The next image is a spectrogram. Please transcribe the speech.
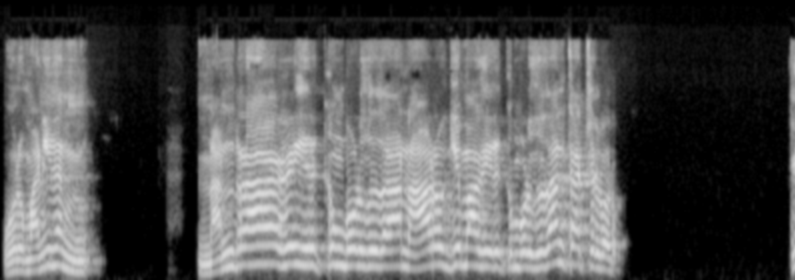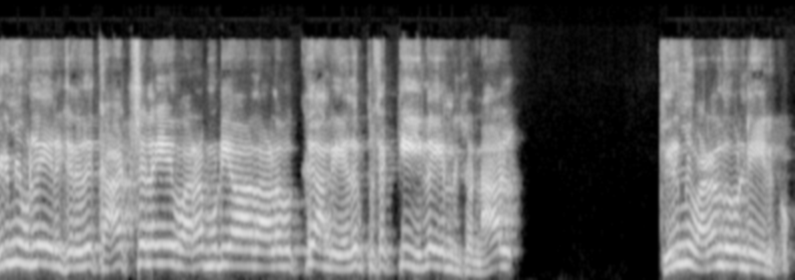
ஒரு மனிதன் நன்றாக இருக்கும் பொழுதுதான் ஆரோக்கியமாக இருக்கும் பொழுதுதான் காய்ச்சல் வரும். கிருமி உள்ளே இருக்கிறது. காய்ச்சலையே வர முடியாத அளவுக்கு அங்கே எதிர்ப்பு சக்தி இல்லை என்று சொன்னால் கிருமி வளர்ந்து கொண்டே இருக்கும்.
